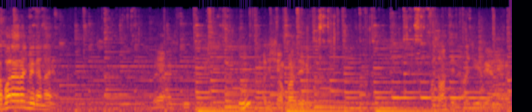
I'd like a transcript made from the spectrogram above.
Agora é hora de me enganar. É, aqui. Hum? Tá ali chimpanzé. Mas ontem a diria não era.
